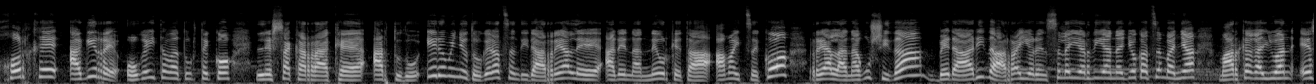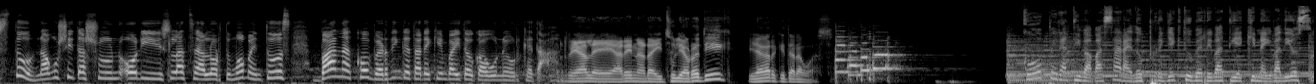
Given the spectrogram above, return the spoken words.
Jorge Agirre, hogeita bat urteko lesakarrak eh, hartu du. Iru minutu geratzen dira Reale Arena neurketa amaitzeko, Reala nagusi da, bera ari da, raioren zelai erdian jokatzen baina, markagailuan ez du nagusitasun hori islatzea lortu momentuz, banako berdinketarekin baitaukagun neurketa. Reale Arenara itzuli aurretik, iragarkitara guaz. Kooperatiba bazara edo proiektu berri bati ekin nahi badiozu,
